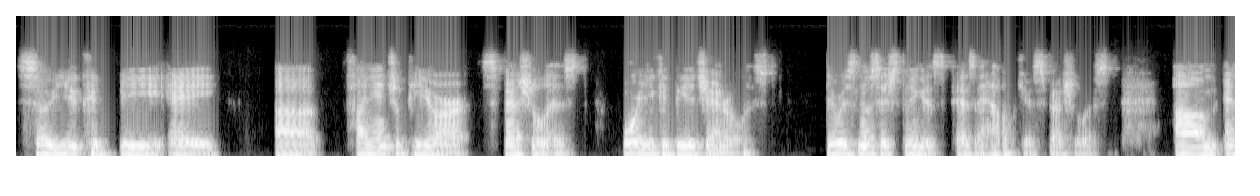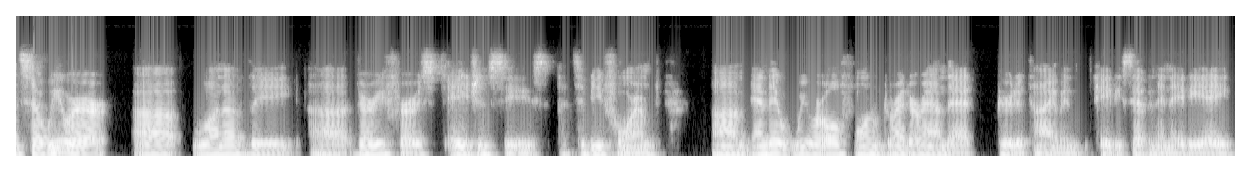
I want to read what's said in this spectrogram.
So you could be a uh, financial PR specialist or you could be a generalist. There was no such thing as, as a healthcare specialist. Um, and so we were uh, one of the uh, very first agencies to be formed Um, and they, we were all formed right around that period of time in 87 and 88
